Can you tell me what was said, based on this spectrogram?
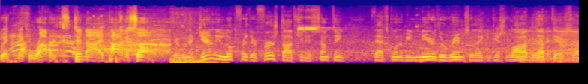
with ah, McRoberts oh, denied. Pau Gasol. They're going to generally look for their first option as something that's going to be near the rim so they can just lob it up there. So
